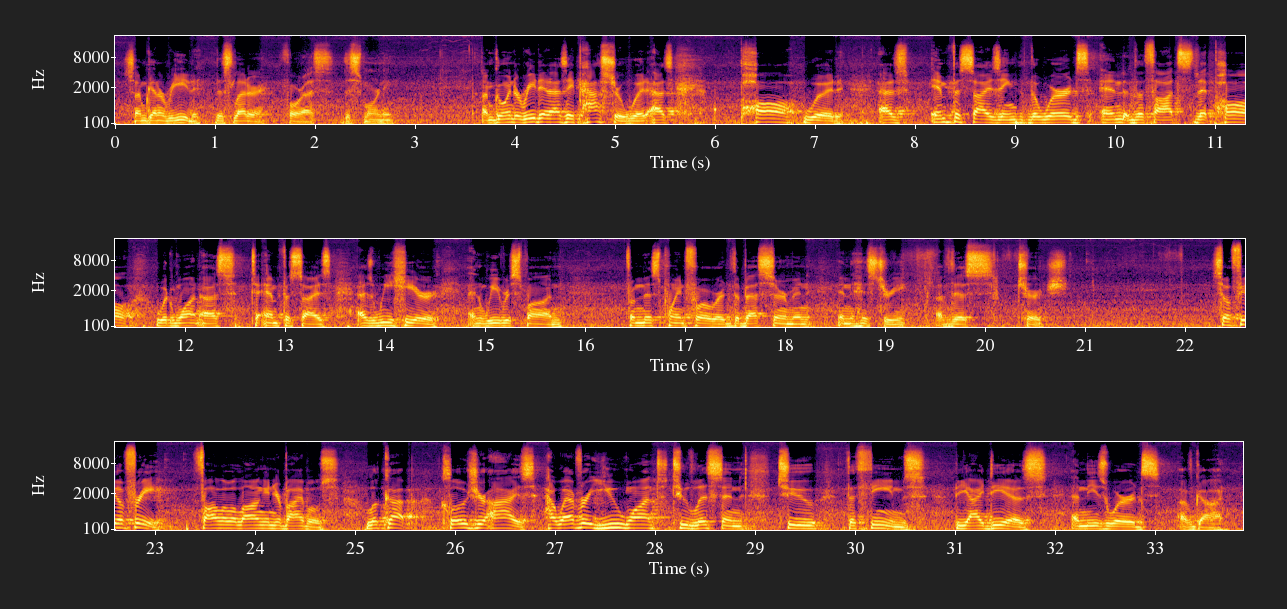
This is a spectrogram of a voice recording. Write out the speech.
So I'm going to read this letter for us this morning. I'm going to read it as a pastor would, as Paul would, as emphasizing the words and the thoughts that Paul would want us to emphasize as we hear and we respond from this point forward, the best sermon in the history of this church. So feel free, follow along in your Bibles. Look up, close your eyes, however you want to listen to the themes, the ideas, and these words of God.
